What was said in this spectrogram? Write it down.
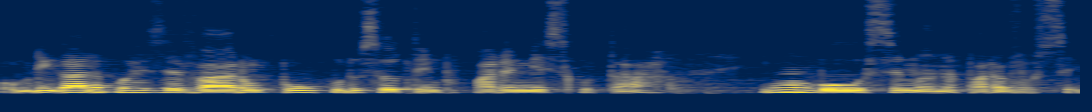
Obrigada por reservar um pouco do seu tempo para me escutar e uma boa semana para você.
